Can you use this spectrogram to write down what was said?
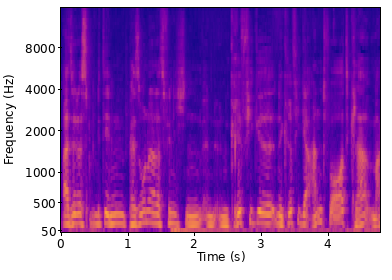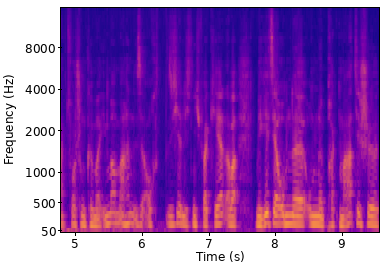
also das mit den Persona, das finde ich ein, ein, ein, griffige, eine griffige Antwort. Klar, Marktforschung können wir immer machen, ist auch sicherlich nicht verkehrt, aber mir geht es ja um eine, um eine pragmatische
